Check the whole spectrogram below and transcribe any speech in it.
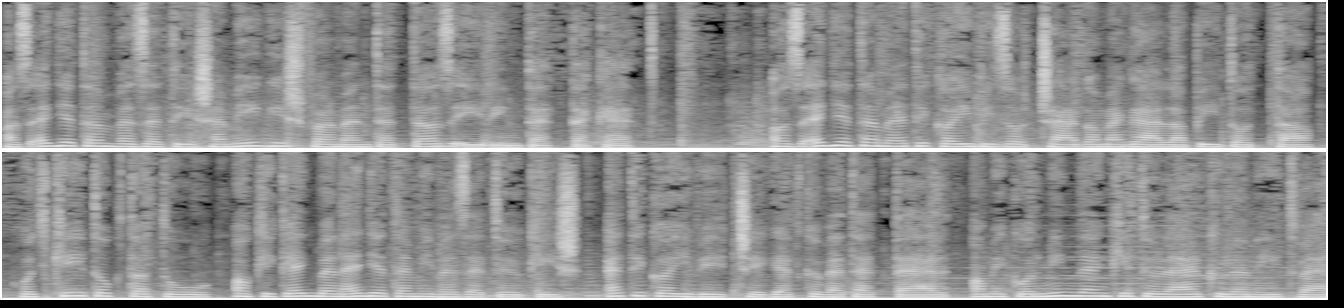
az egyetem vezetése mégis felmentette az érintetteket. Az Egyetem Etikai Bizottsága megállapította, hogy két oktató, akik egyben egyetemi vezetők is, etikai vétséget követett el, amikor mindenkitől elkülönítve,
